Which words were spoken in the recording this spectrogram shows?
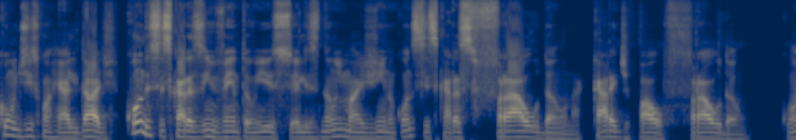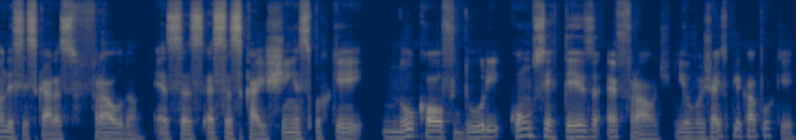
condiz com a realidade? Quando esses caras inventam isso, eles não imaginam. Quando esses caras fraudam, na cara de pau, fraudam. Quando esses caras fraudam essas, essas caixinhas, porque no Call of Duty com certeza é fraude. E eu vou já explicar por quê.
